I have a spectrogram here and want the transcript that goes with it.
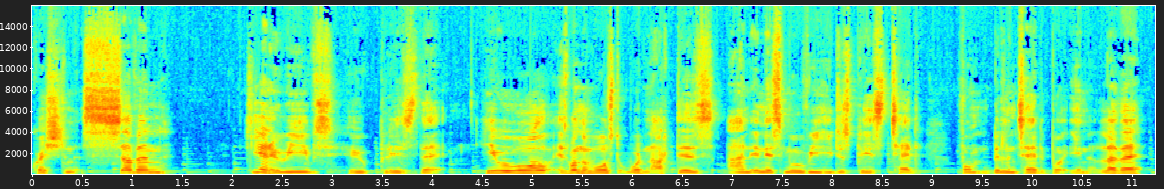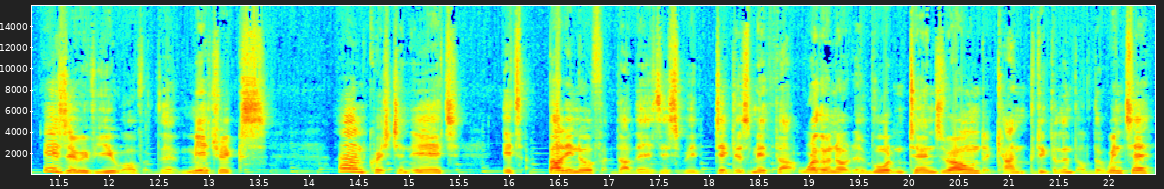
Question seven Keanu Reeves, who plays the hero role, is one of the most wooden actors, and in this movie, he just plays Ted from Bill and Ted but in leather is a review of The Matrix. And question 8 It's bad enough that there's this ridiculous myth that whether or not a rodent turns around can predict the length of the winter.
